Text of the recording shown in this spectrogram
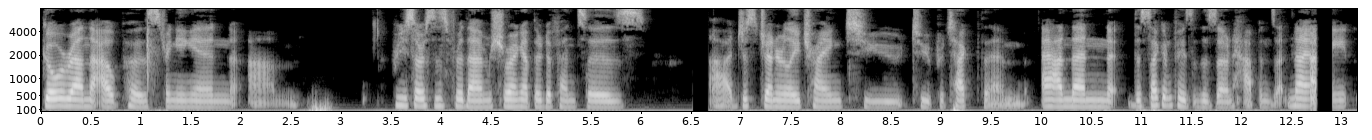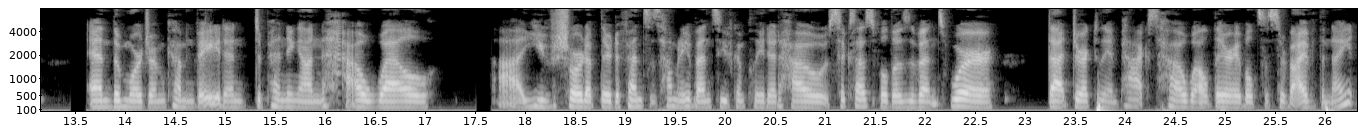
go around the outpost bringing in um, resources for them shoring up their defenses uh, just generally trying to to protect them. And then the second phase of the zone happens at night and the Mordrem come invade. And depending on how well uh, you've shored up their defenses, how many events you've completed, how successful those events were, that directly impacts how well they're able to survive the night.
